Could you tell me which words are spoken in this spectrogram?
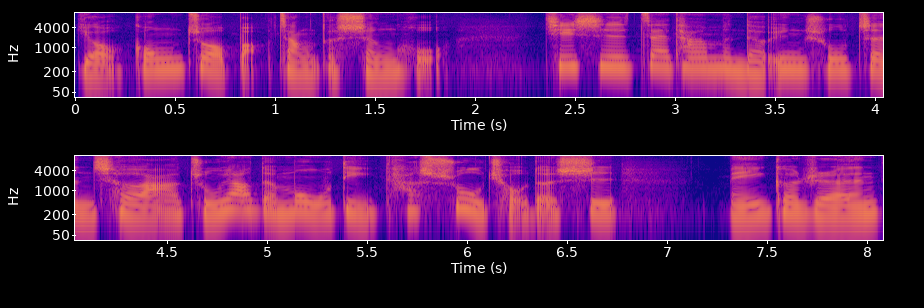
有工作保障的生活。其实，在他们的运输政策啊，主要的目的，他诉求的是每一个人，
